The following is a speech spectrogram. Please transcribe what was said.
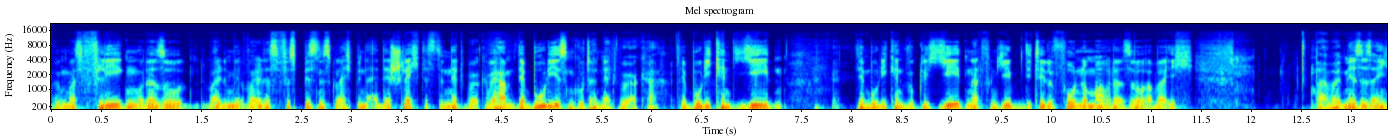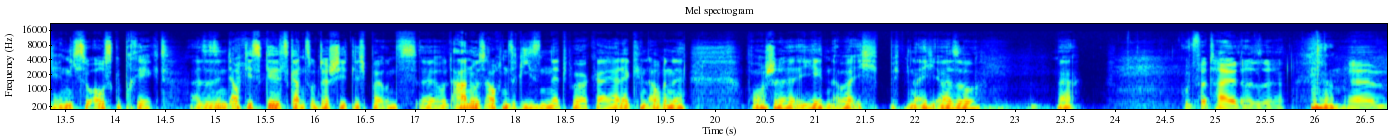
irgendwas pflegen oder so, weil, weil das fürs Business gut. Ich bin der schlechteste Networker. Wir haben, der Budi ist ein guter Networker. Der Budi kennt jeden. Der Budi kennt wirklich jeden, hat von jedem die Telefonnummer oder so, aber ich, bei, bei mir ist es eigentlich nicht so ausgeprägt. Also sind auch die Skills ganz unterschiedlich bei uns. Äh, und Arno ist auch ein Riesen-Networker, ja, der kennt auch in der Branche jeden, aber ich, ich bin eigentlich immer so, ja gut verteilt. Also ja. ähm,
